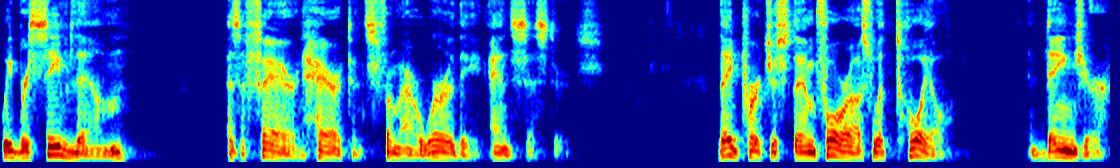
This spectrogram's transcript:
We've received them as a fair inheritance from our worthy ancestors. They purchased them for us with toil and danger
